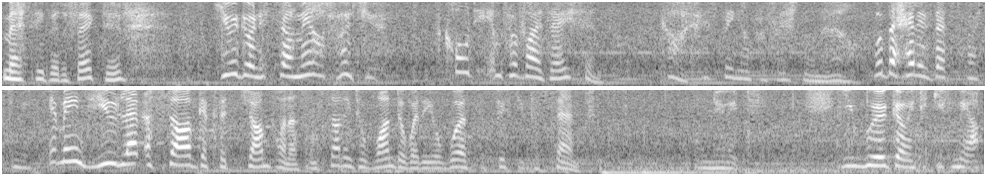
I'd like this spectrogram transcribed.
Messy but effective. You were going to sell me out, weren't you? It's called improvisation. God, who's being unprofessional now? What the hell is that supposed to mean? It means you let Asav get the jump on us. I'm starting to wonder whether you're worth the 50%. I knew it. You were going to give me up.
